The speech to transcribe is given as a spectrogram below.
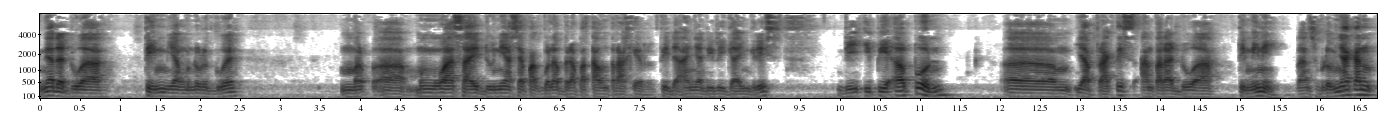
Ini ada dua tim yang menurut gue uh, menguasai dunia sepak bola berapa tahun terakhir. Tidak hanya di Liga Inggris, di IPL pun um, ya praktis antara dua tim ini. Dan sebelumnya kan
